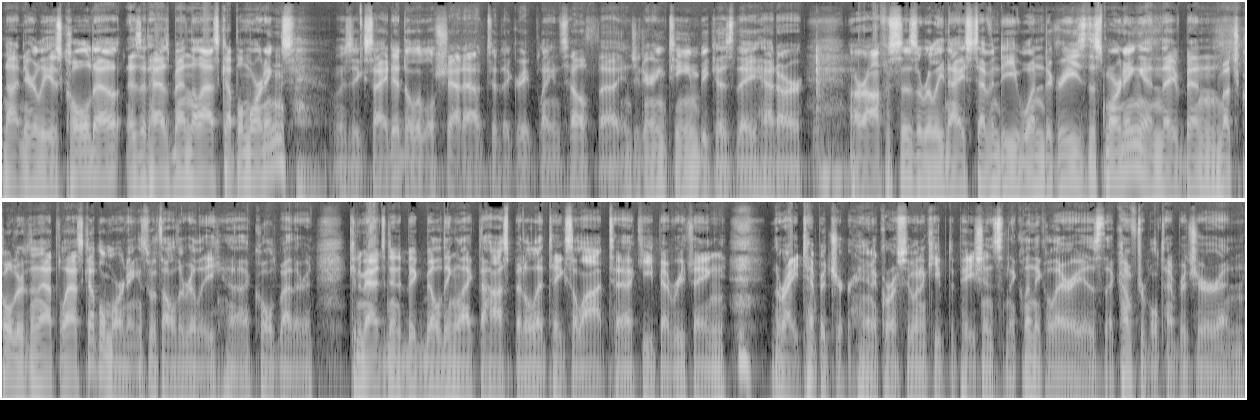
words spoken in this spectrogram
Not nearly as cold out as it has been the last couple mornings. Was excited. A little shout out to the Great Plains Health uh, engineering team because they had our our offices a really nice 71 degrees this morning, and they've been much colder than that the last couple mornings with all the really uh, cold weather. And you can imagine in a big building like the hospital, it takes a lot to keep everything the right temperature. And of course, we want to keep the patients in the clinical areas the comfortable temperature and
